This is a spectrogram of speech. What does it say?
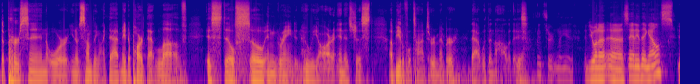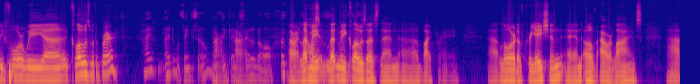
the person or you know something like that may depart, that love is still so ingrained in who we are, and it's just a beautiful time to remember that within the holidays. It certainly is. Do you want to uh, say anything else before we uh, close with a prayer? I, I don't think so. I All right, think I've all right. said it all. All right, let me let me close us then uh, by praying. Uh, Lord of creation and of our lives, uh,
